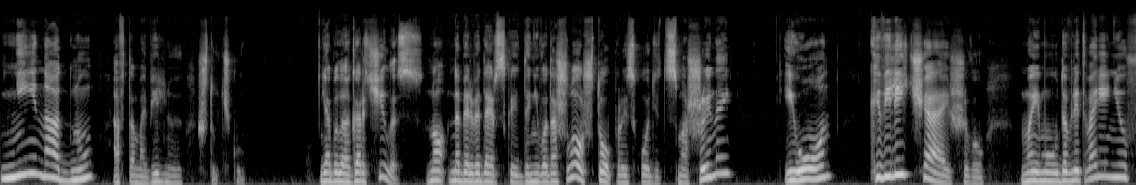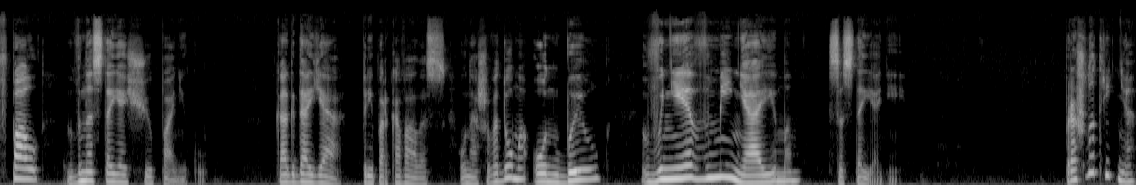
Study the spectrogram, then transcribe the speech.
ни на одну автомобильную штучку. Я была огорчилась, но на Берведерской до него дошло, что происходит с машиной, и он, к величайшему моему удовлетворению впал в настоящую панику. Когда я припарковалась у нашего дома, он был в невменяемом состоянии. Прошло три дня.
